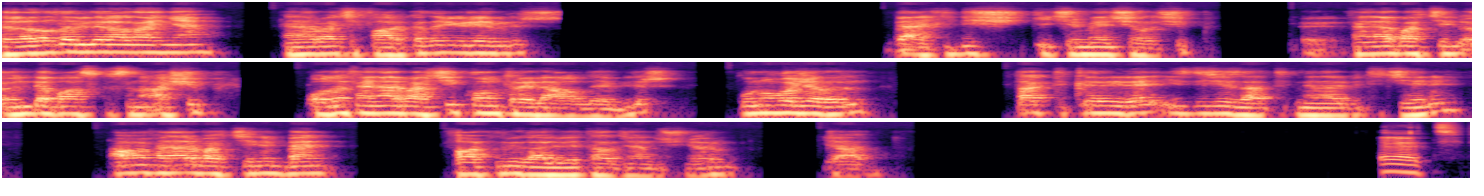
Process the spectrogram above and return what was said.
Dağılabilir Alanya. Fenerbahçe farka da yürüyebilir. Belki diş geçirmeye çalışıp e, Fenerbahçe'nin önde baskısını aşıp o da Fenerbahçe'yi kontrayla avlayabilir. Bunu hocaların taktikleriyle izleyeceğiz artık neler biteceğini. Ama Fenerbahçe'nin ben farklı bir galibiyet alacağını düşünüyorum. Ya Evet.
